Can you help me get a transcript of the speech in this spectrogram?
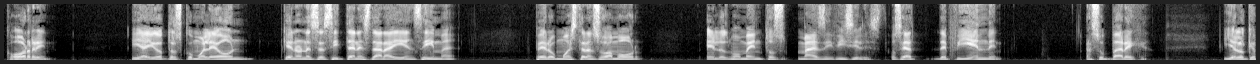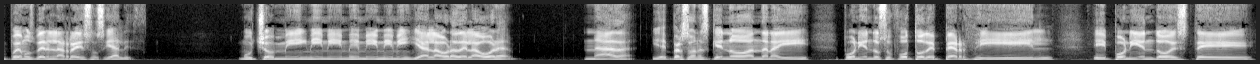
corren. Y hay otros como León que no necesitan estar ahí encima, pero muestran su amor en los momentos más difíciles. O sea, defienden a su pareja. Y es lo que podemos ver en las redes sociales. Mucho mi, mi, mi, mi, mi, mi, mi, y a la hora de la hora, nada. Y hay personas que no andan ahí poniendo su foto de perfil y poniendo este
